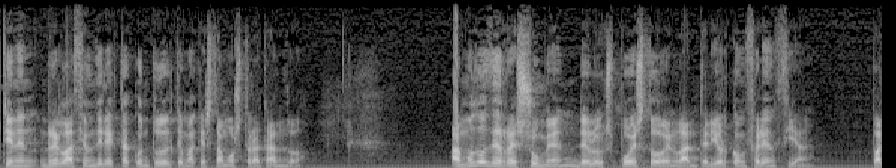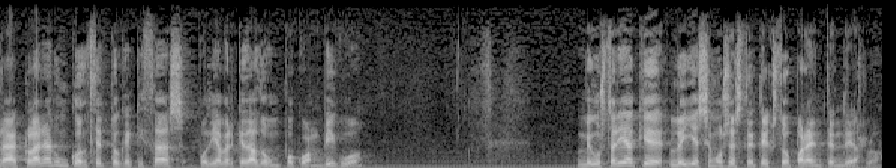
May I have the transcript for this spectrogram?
tienen relación directa con todo el tema que estamos tratando. A modo de resumen de lo expuesto en la anterior conferencia, para aclarar un concepto que quizás podía haber quedado un poco ambiguo, me gustaría que leyésemos este texto para entenderlo.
